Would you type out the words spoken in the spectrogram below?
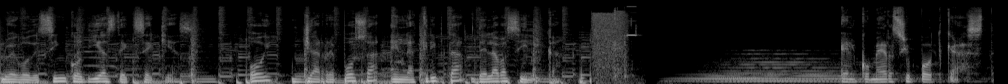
luego de cinco días de exequias. Hoy ya reposa en la cripta de la Basílica. El Comercio Podcast.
